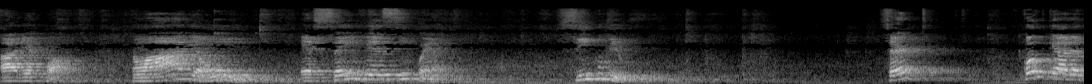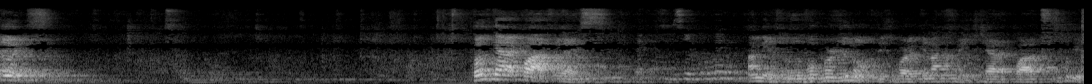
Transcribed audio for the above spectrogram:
área 4. Então a área 1 é 100 vezes 50. 5 mil. Certo? Quanto que é a área 2? Quanto que é a área 4, Léo? 5 mil. A mesma, não vou pôr de novo, deixa eu pôr aqui na frente. Área 4, 5 mil.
